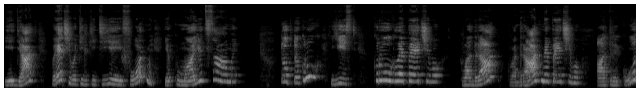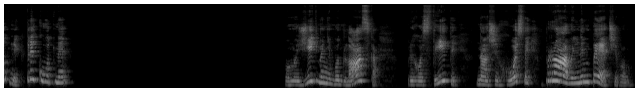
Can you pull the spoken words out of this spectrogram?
їдять печиво тільки тієї форми, яку мають саме. Тобто круг їсть кругле печиво, квадрат квадратне печиво, а трикутник трикутне. Поможіть мені, будь ласка, пригостити наших гостей правильним печивом.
